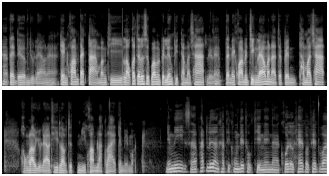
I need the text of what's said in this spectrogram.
ครับแต่เดิมอยู่แล้วนะฮะเห็นความแตกต่างบางที เราก็จะรู้สึกว่ามันเป็นเรื่องผิดธรรมชาติหรืออะไรครับแต่ในความเป็นจริงแล้วมันอาจจะเป็นธรรมชาติของเราอยู่แล้วที่เราจะมีความหลากหลายเต็มไปหมด ยังมีอีกสารพัดเรื่องครับที่คงได้ถกเถียงในอนาคตเอาแค่ประเภทว่า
